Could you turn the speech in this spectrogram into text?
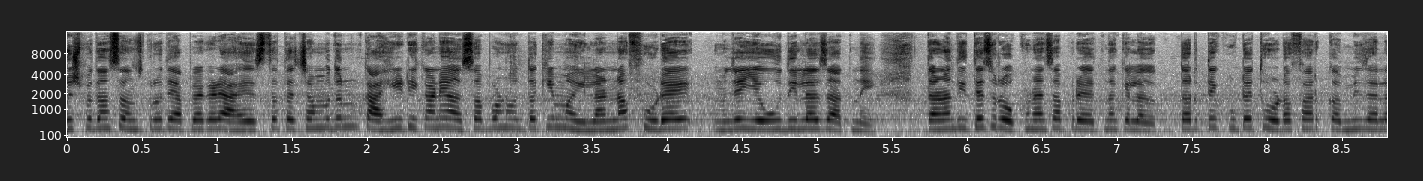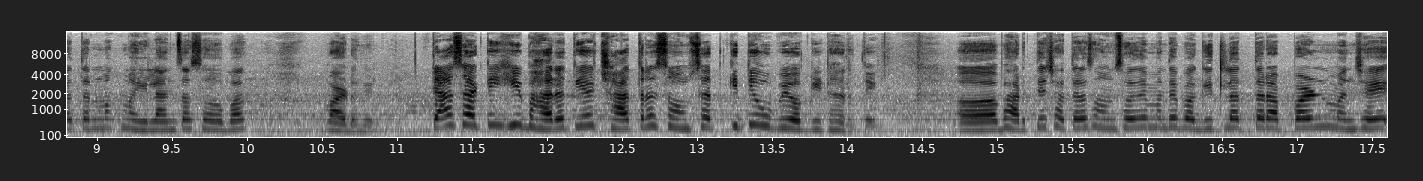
पुरुषप्रधान संस्कृती आपल्याकडे आहेच तर त्याच्यामधून काही ठिकाणी असं पण होतं की महिलांना पुढे म्हणजे येऊ दिलं जात नाही. त्यांना तिथेच रोखण्याचा प्रयत्न केला जातो. तर ते कुठे थोडंफार कमी झालं तर मग महिलांचा सहभाग वाढवेल. त्यासाठी ही भारतीय छात्र संसद किती उपयोगी ठरते? भारतीय छात्र संसदेमध्ये बघितलं तर आपण म्हणजे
